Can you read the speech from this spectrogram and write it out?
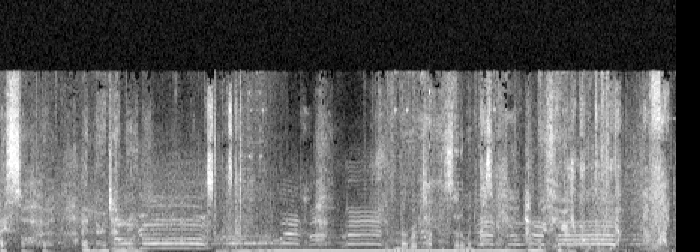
I saw her. I learned her name. Somebody's coming. They've never attacked the settlement because of you. I'm with you. You brought them here. Now fight.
